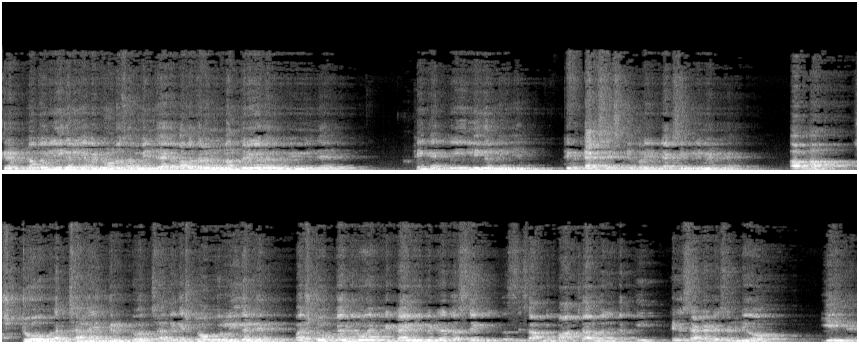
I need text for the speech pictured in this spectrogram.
क्रिप्टो तो इलीगल नहीं है ढूंढो, सब मिल जाएगा। पता चलो मंत्री का घर भी मिल जाएगा ठीक है तो ये इलीगल नहीं है। ठीक है टैक्स है इसके ऊपर टैक्स इंप्लीमेंट है। अब हाँ स्टॉक अच्छा है क्रिप्टो अच्छा है। देखिए स्टॉक तो लीगल है, पर स्टॉक के अंदर वो एक टाइम लिमिट है, दस से दस से शाम में पाँच, चार बजे तक की। ठीक है सैटरडे संडे हो ये है।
